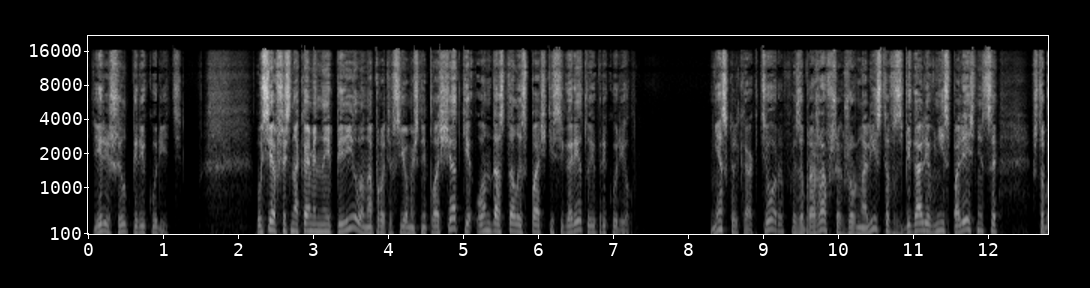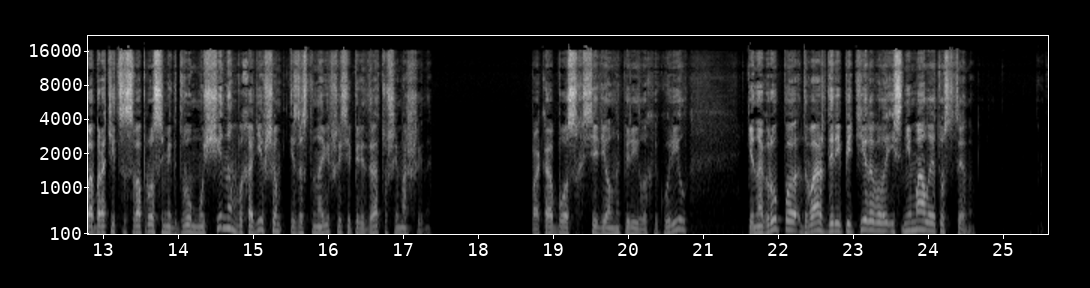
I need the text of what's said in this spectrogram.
и решил перекурить. Усевшись на каменные перила напротив съемочной площадки, он достал из пачки сигарету и прикурил. Несколько актеров, изображавших журналистов, сбегали вниз по лестнице, чтобы обратиться с вопросами к двум мужчинам, выходившим из остановившейся перед ратушей машины. Пока Босх сидел на перилах и курил, киногруппа дважды репетировала и снимала эту сцену.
